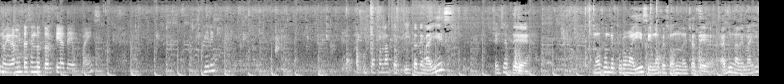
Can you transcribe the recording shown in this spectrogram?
Bueno, mi mami está haciendo tortillas de maíz. Miren. Estas son las tortitas de maíz hechas de... No son de puro maíz, sino que son hechas de harina de maíz.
